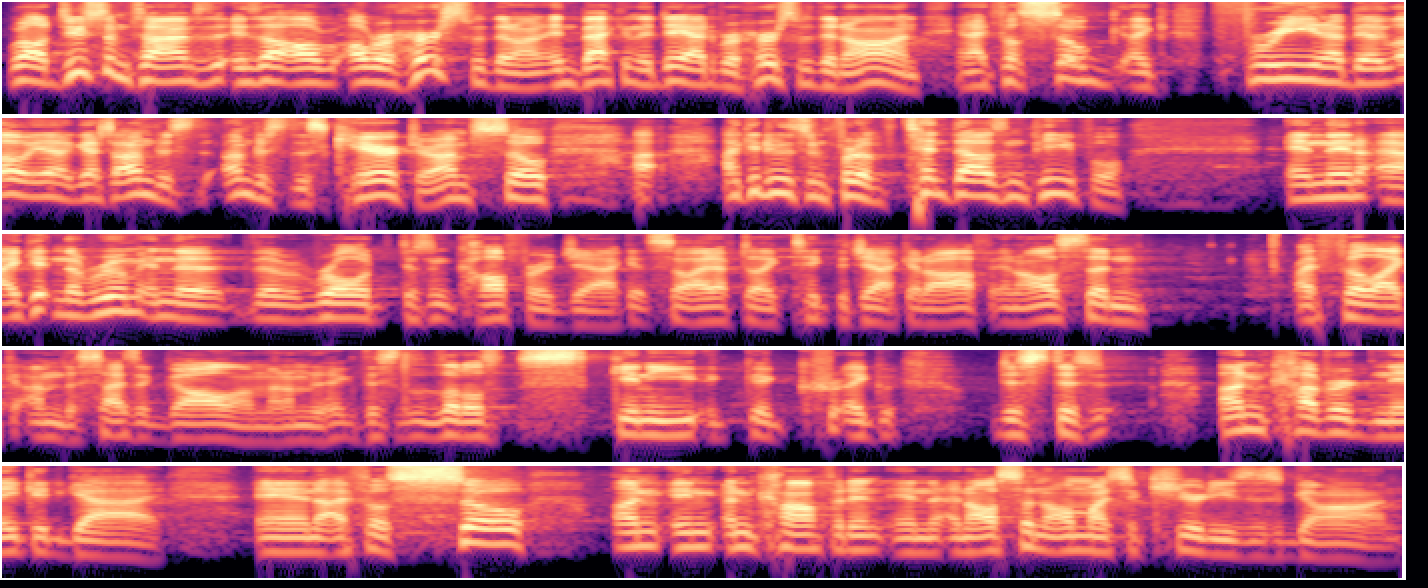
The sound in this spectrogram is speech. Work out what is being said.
what I'll do sometimes is I'll, I'll, rehearse with it on. And back in the day, I'd rehearse with it on, and I'd feel so like free, and I'd be like, oh yeah, gosh, I'm just, I'm just this character. I'm so, I, I can do this in front of 10,000 people. And then I get in the room, and the, the role doesn't call for a jacket, so I'd have to like take the jacket off, and all of a sudden, I feel like I'm the size of Gollum, and I'm like this little skinny, like just this uncovered naked guy. And I feel so un- unconfident, and, and all of a sudden all my securities is gone.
